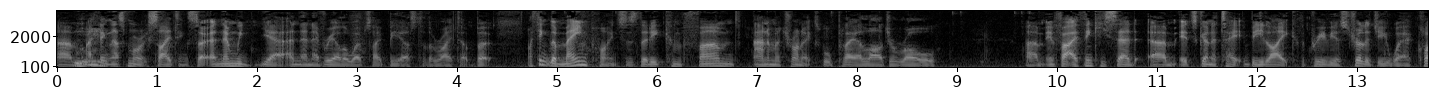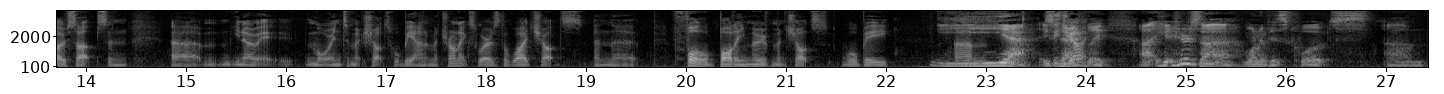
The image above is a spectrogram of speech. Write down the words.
Um, I think that's more exciting. So, and then we, yeah, and then every other website beat us to the write up. But I think the main points is that he confirmed animatronics will play a larger role. Um, in fact, I think he said um, it's going to be like the previous trilogy, where close-ups and um, you know it, more intimate shots will be animatronics, whereas the wide shots and the full body movement shots will be. yeah, exactly. Uh, here's uh, one of his quotes. Um,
